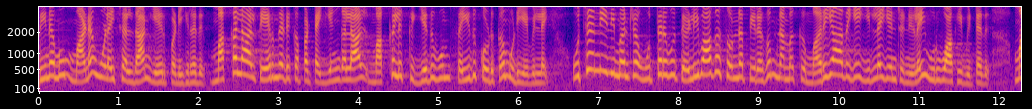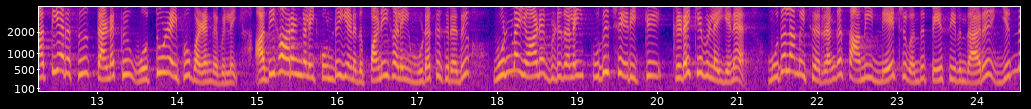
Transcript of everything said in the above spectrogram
தினமும் மன உளைச்சல் தான் ஏற்படுகிறது. மக்களால் தேர்ந்தெடுக்கப்பட்ட எங்களால் மக்களுக்கு எதுவும் செய்து கொடுக்க முடியவில்லை. உச்சநீதிமன்ற உத்தரவு தெளிவாக சொன்ன பிறகும் நமக்கு மரியாதையே இல்லை என்ற நிலை உருவாகிவிட்டது. மத்திய அரசு தனக்கு ஒத்துழைப்பு வழங்கவில்லை. அதிகாரங்களை கொண்டு எனது பணிகளை முடக்குகிறது. உண்மையான விடுதலை புதுச்சேரிக்கு கிடைக்கவில்லை என முதலமைச்சர் ரங்கசாமி நேற்று வந்து பேசியிருந்தாரு. இந்த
